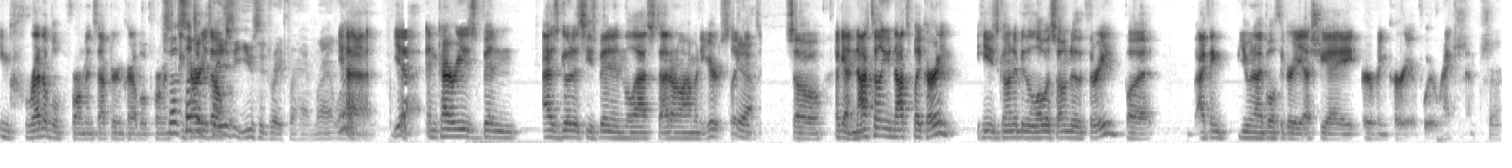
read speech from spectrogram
incredible performance after incredible performance So and such a Kyrie's crazy also- usage rate for him, right? Like, yeah yeah and kyrie's been as good as he's been in the last i don't know how many years like Yeah. so again not telling you not to play curry he's going to be the lowest owned of the three but I think you and I both agree SGA, Irving, Curry, if we were ranking them. Sure.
